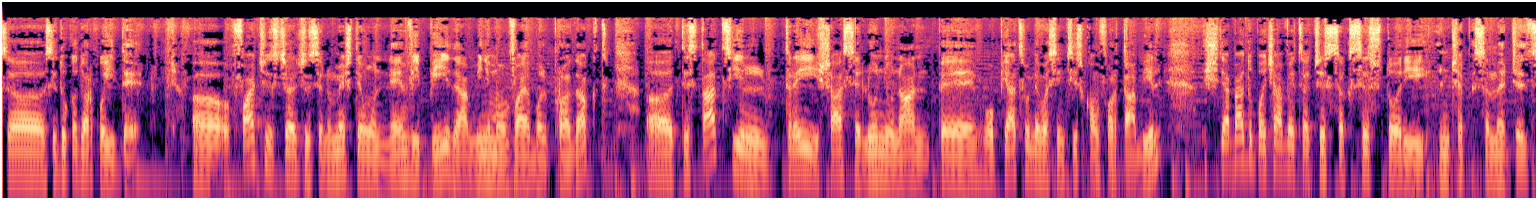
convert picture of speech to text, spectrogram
să se ducă doar cu o idee. Uh, faceți ceea ce se numește un MVP, da? Minimum Viable Product, uh, testați-l 3-6 luni, un an pe o piață unde vă simțiți confortabil și de-abia după ce aveți acest success story începe să mergeți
